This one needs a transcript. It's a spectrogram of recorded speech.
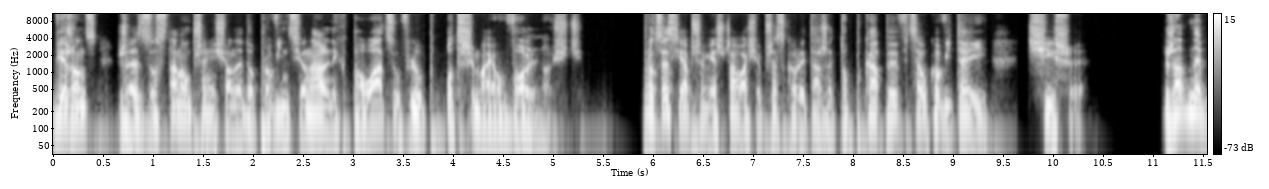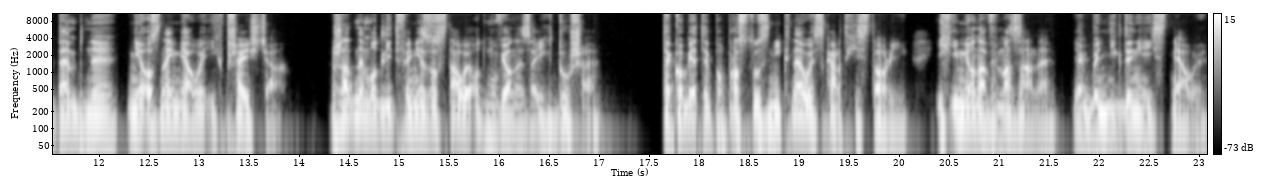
wierząc, że zostaną przeniesione do prowincjonalnych pałaców lub otrzymają wolność. Procesja przemieszczała się przez korytarze Topkapy w całkowitej ciszy. Żadne bębny nie oznajmiały ich przejścia. Żadne modlitwy nie zostały odmówione za ich dusze. Te kobiety po prostu zniknęły z kart historii, ich imiona wymazane, jakby nigdy nie istniały.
